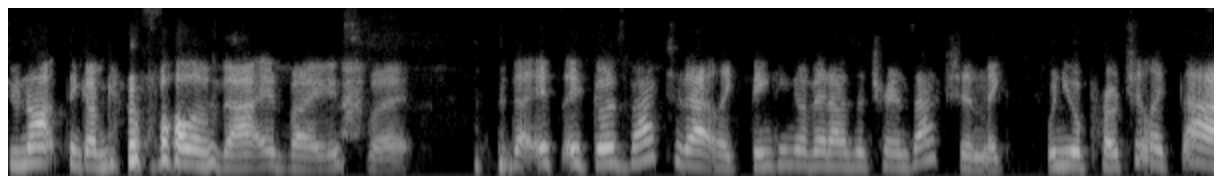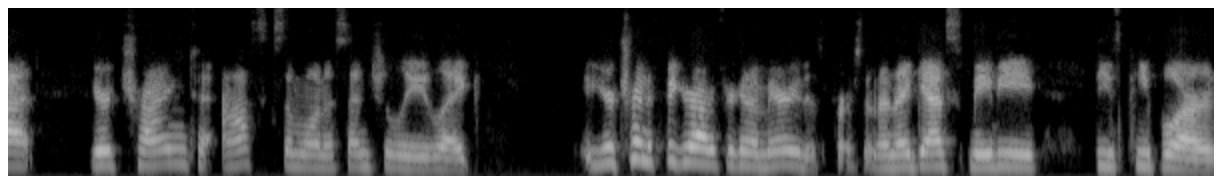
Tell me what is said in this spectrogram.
do not think I'm gonna follow that advice, but that it it goes back to that like thinking of it as a transaction. Like when you approach it like that, you're trying to ask someone essentially like you're trying to figure out if you're going to marry this person. And i guess maybe these people are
